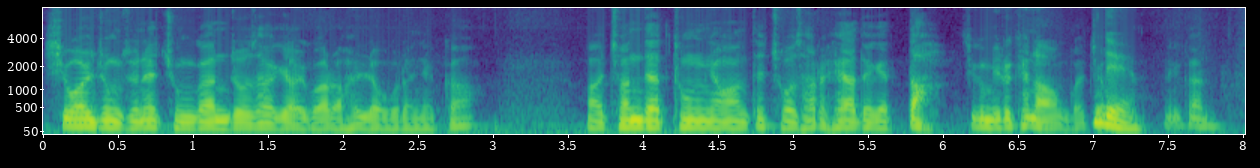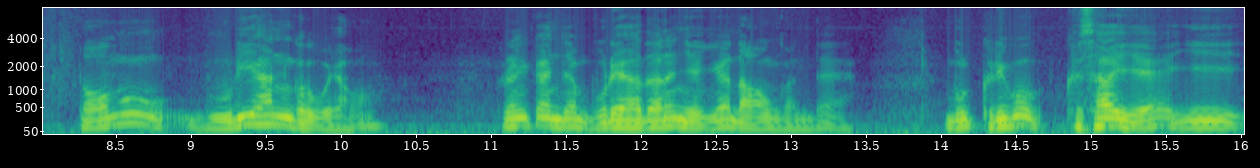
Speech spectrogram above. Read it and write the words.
10월 중순에 중간 조사 결과를 하려고 그러니까 아, 전 대통령한테 조사를 해야 되겠다. 지금 이렇게 나온 거죠. 네. 그러니까 너무 무리한 거고요. 그러니까 이제 무례하다는 얘기가 나온 건데, 그리고 그 사이에 이,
